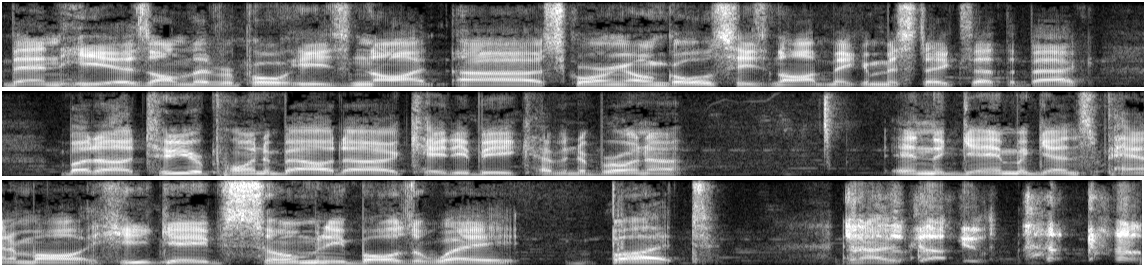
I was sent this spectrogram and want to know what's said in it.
than he is on Liverpool. He's not uh, scoring own goals. He's not making mistakes at the back. But uh, to your point about uh, KDB, Kevin De Bruyne, in the game against Panama, he gave so many balls away, but and I,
